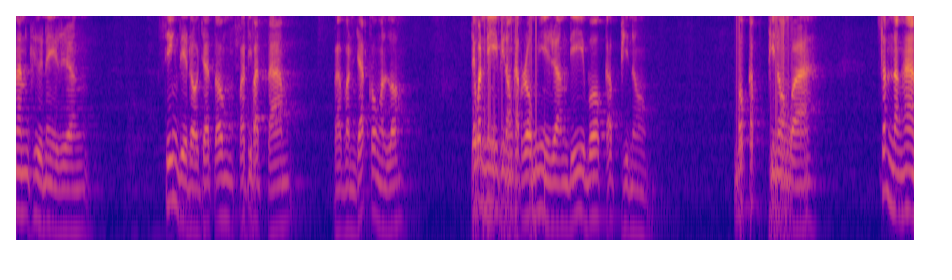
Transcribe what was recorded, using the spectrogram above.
นั่นคือในเรื่อง สิ่งที่เราจะต้องปฏิบัติตามพระบัญญัติของอัลลอฮ์แต่วันนี้พี่น้องครับเรามีเรื่องดีบอกกับพี่น้องบอกกับพี่น้องว่าสำนักงาน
